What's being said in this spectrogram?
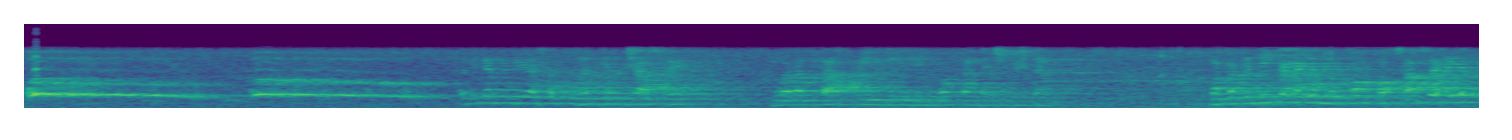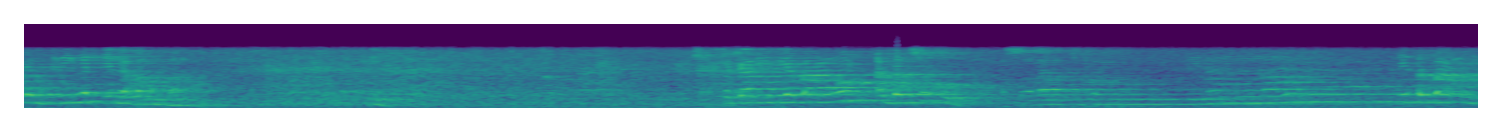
Oh, Tapi kan dia satu hari yang capek, jualan tapi keliling kota naik sepeda. Maka ketika ayam berkokok, sampai ayam yang keringet dia nggak bangun-bangun. Sekali dia bangun, azan subuh. Assalamualaikum Dia terbangun.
